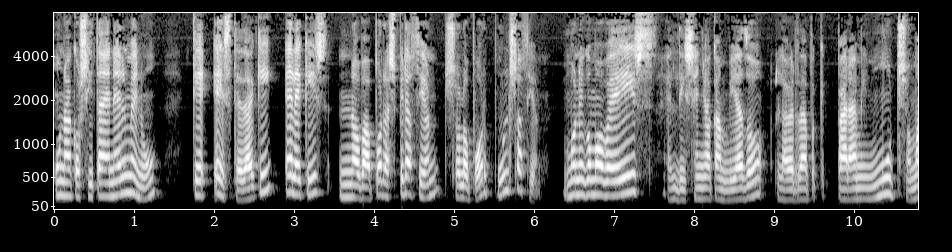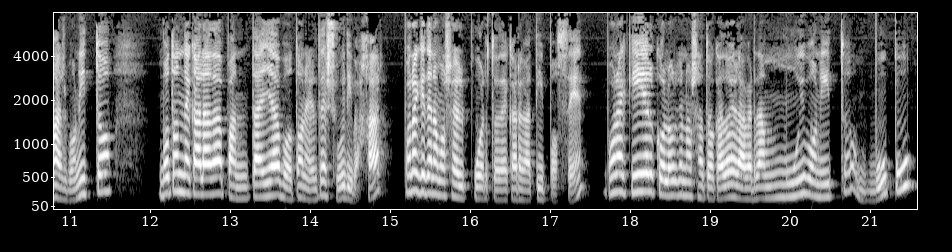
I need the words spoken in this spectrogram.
una cosita en el menú, que este de aquí, el X, no va por aspiración, solo por pulsación. Bueno, y como veis, el diseño ha cambiado, la verdad, para mí mucho más bonito. Botón de calada, pantalla, botones de subir y bajar. Por aquí tenemos el puerto de carga tipo C. Por aquí el color que nos ha tocado es la verdad muy bonito, bupu.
